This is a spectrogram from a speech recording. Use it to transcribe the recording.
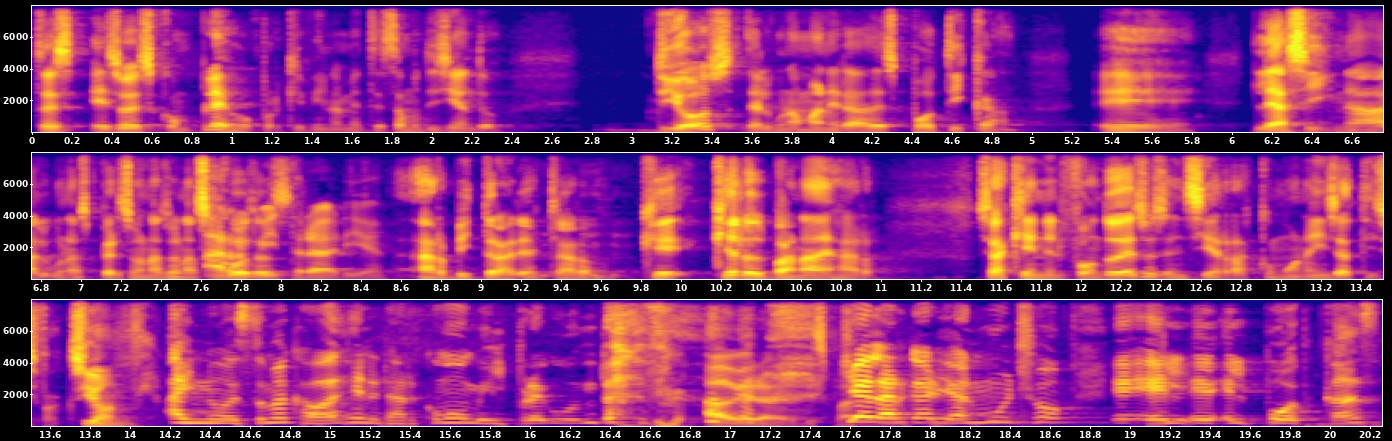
Entonces, eso es complejo porque finalmente estamos diciendo, Dios de alguna manera despótica eh, le asigna a algunas personas unas cosas... Arbitraria. Arbitraria, claro, que, que los van a dejar... O sea, que en el fondo de eso se encierra como una insatisfacción. Ay, no, esto me acaba de generar como mil preguntas. a ver, a ver, dispara. Que alargarían mucho el, el, el, podcast.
